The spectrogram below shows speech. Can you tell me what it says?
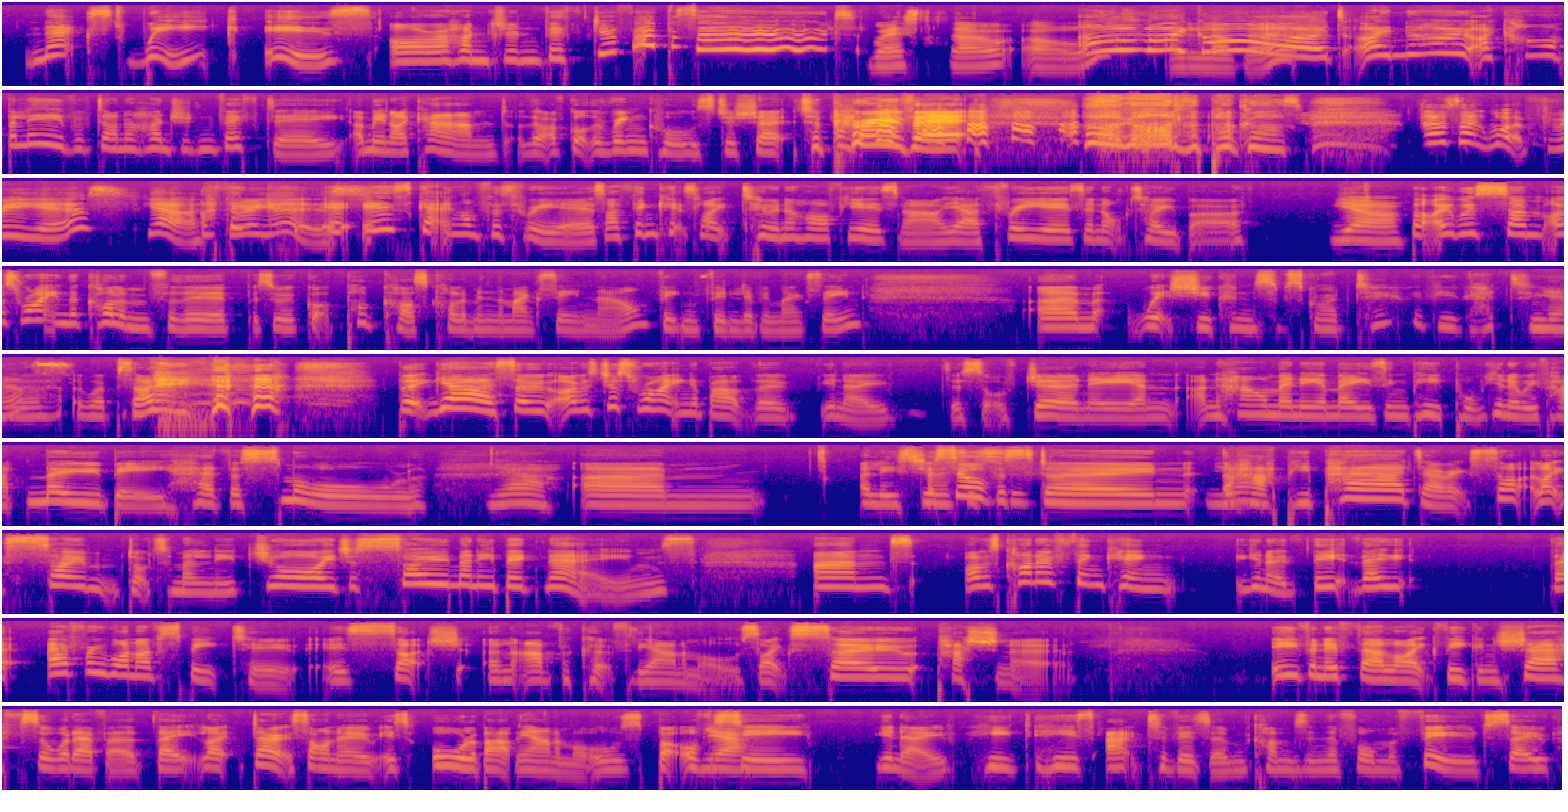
Next week is our 150th episode. We're so old. Oh my I god! love it. I know. I can't believe we've done 150. I mean, I can. I've got the wrinkles to show to prove it. oh god, the podcast. That's like what, three years? Yeah, I three years. it is getting on for three years. I think it's like two and a half years now. Yeah, three years in October. Yeah. But I was um I was writing the column for the so we've got a podcast column in the magazine now, Vegan Food and Living magazine, um, which you can subscribe to if you head to Yes. uh, the website. but yeah, so I was just writing about the you know the sort of journey and and how many amazing people you know we've had Moby, Heather Small, Yeah. um, Alicia Sil- Silverstone, the Yeah. Happy Pear, Derek, so- like so, Dr. Melanie Joy, just so many big names. And I was kind of thinking, you know, they, they, that everyone I've speak to is such an advocate for the animals, like so passionate. Even if they're like vegan chefs or whatever, they like Derek Sarno is all about the animals, but obviously, you know, he his activism comes in the form of food. So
